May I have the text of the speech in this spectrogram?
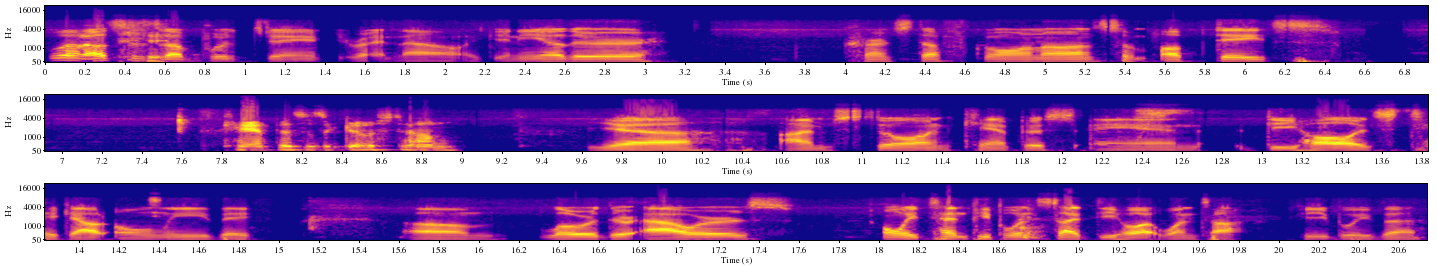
What else is up with JMU right now? Like any other current stuff going on? Some updates? Campus is a ghost town. Yeah, I'm still on campus, and D Hall is takeout only. They um, lowered their hours. Only ten people inside D Hall at one time. Can you believe that?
